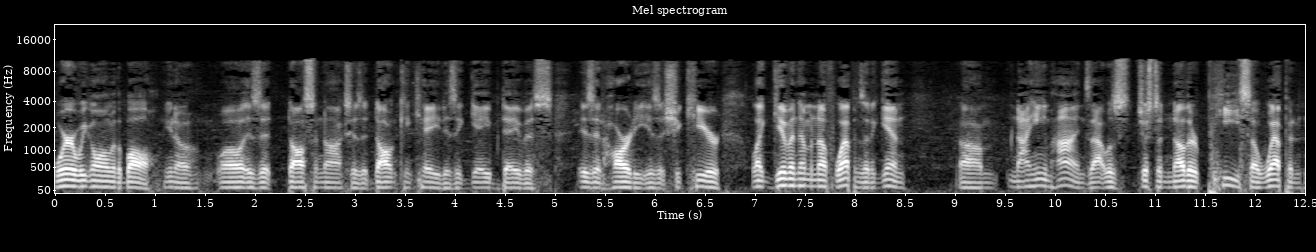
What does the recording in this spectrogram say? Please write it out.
Where are we going with the ball? You know, well, is it Dawson Knox? Is it Dalton Kincaid? Is it Gabe Davis? Is it Harty? Is it Shakir? Like giving him enough weapons. And again, um, Nyheim Hines, that was just another piece, a weapon.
